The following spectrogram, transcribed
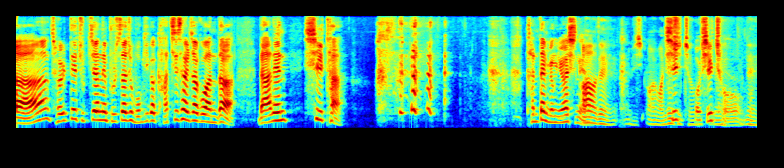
자, 절대 죽지 않는 불사조 모기가 같이 살자고 한다. 나는 싫다. 간단 명료하시네요. 아, 네. 시- 아, 완전 싫- 싫죠. 어, 싫죠. 네. 네.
